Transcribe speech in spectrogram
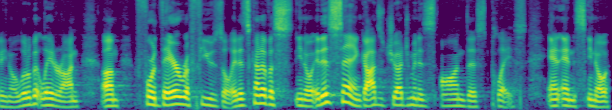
you know, a little bit later on, um, for their refusal. It is kind of a, you know, it is saying God's judgment is on this place. And, and you know,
